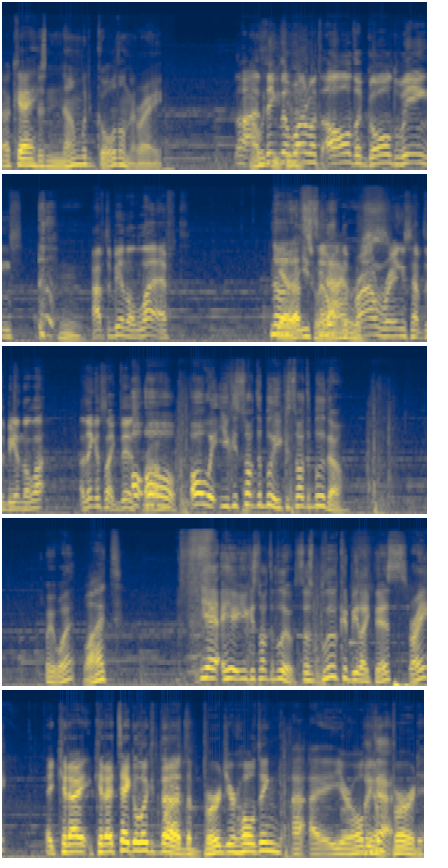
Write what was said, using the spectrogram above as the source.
Okay. There's none with gold on the right. No, I think the one that? with all the gold wings Hmm. have to be on the left. No, Yeah, no, that's you see what and? I all the brown was- rings have to be in the left. I think it's like this, Oh, bro. oh, oh, oh, wait. You can swap the blue. You can swap the blue though. Wait, what? What? Yeah, here you can swap the blue. So blue could be like this, right? Hey, could I could I take a look at the the bird you're holding? I, I, you're holding a that. bird. Do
